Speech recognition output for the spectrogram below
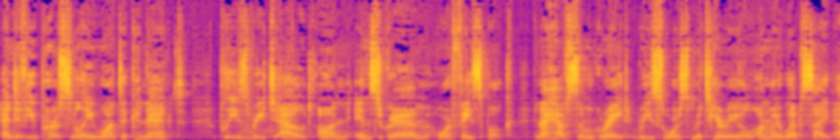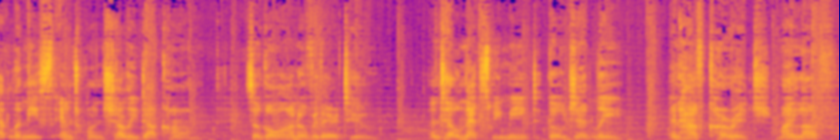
And if you personally want to connect, please reach out on Instagram or Facebook. And I have some great resource material on my website at laniceantoineshelley.com. So go on over there too. Until next we meet, go gently and have courage, my love.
